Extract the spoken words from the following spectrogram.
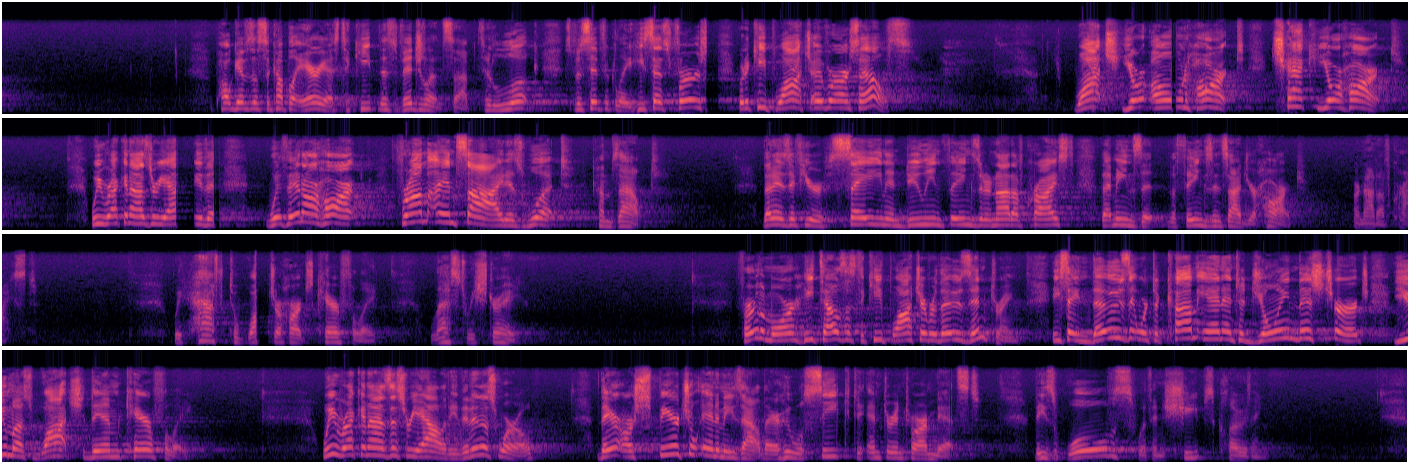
Paul gives us a couple of areas to keep this vigilance up, to look specifically. He says, first, we're to keep watch over ourselves. Watch your own heart. Check your heart. We recognize the reality that within our heart, from inside, is what comes out. That is, if you're saying and doing things that are not of Christ, that means that the things inside your heart are not of Christ. We have to watch our hearts carefully, lest we stray. Furthermore, he tells us to keep watch over those entering. He's saying, Those that were to come in and to join this church, you must watch them carefully. We recognize this reality that in this world, there are spiritual enemies out there who will seek to enter into our midst. These wolves within sheep's clothing.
